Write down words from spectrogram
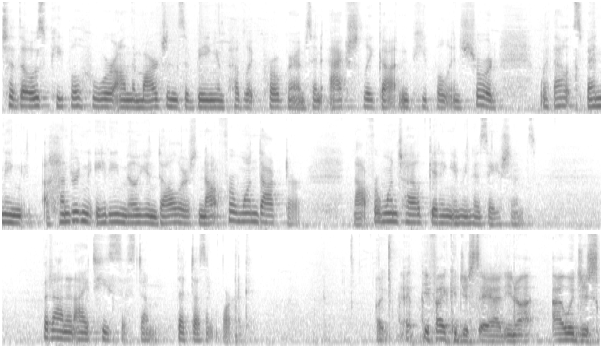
to those people who were on the margins of being in public programs and actually gotten people insured without spending $180 million, not for one doctor, not for one child getting immunizations, but on an IT system that doesn't work. If I could just add, you know, I- I would just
